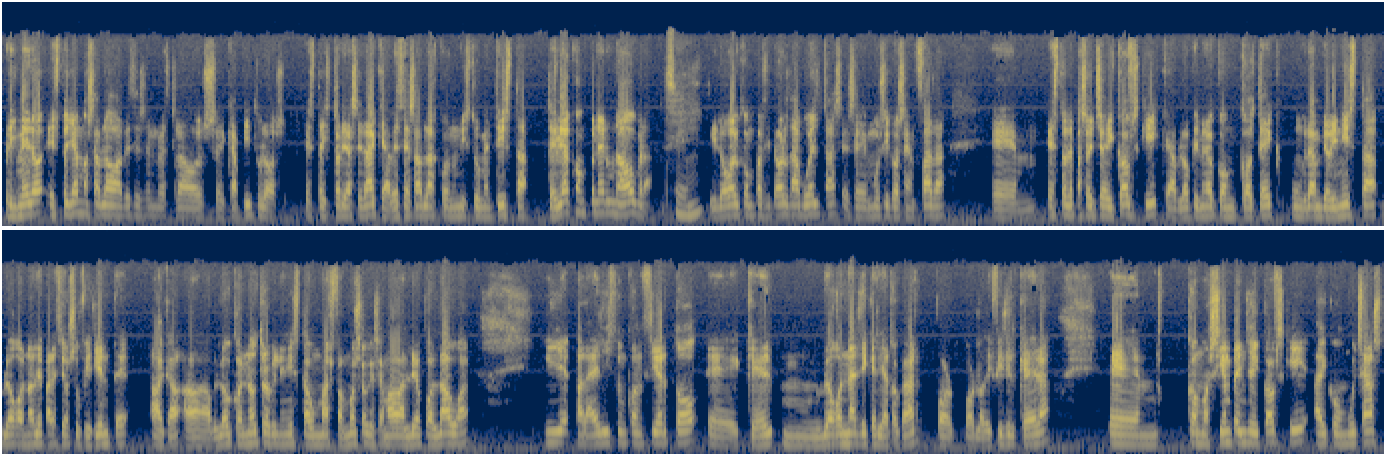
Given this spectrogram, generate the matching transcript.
primero, esto ya hemos hablado a veces en nuestros eh, capítulos, esta historia será que a veces hablas con un instrumentista, te voy a componer una obra, y luego el compositor da vueltas, ese músico se enfada. Em, esto le pasó a Tchaikovsky, que habló primero con Kotek, un gran violinista, luego no le pareció suficiente, habló con otro violinista aún más famoso que se llamaba Leopold Auer, y para él hizo un concierto eh, que mm, luego nadie quería tocar por, por lo difícil que era. Em, como siempre en Tchaikovsky hay como muchas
